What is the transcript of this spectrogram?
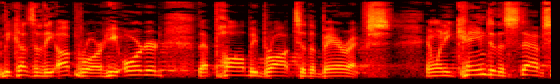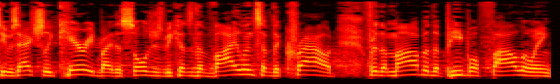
because of the uproar, he ordered that Paul be brought to the barracks. And when he came to the steps, he was actually carried by the soldiers because of the violence of the crowd. For the mob of the people following,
